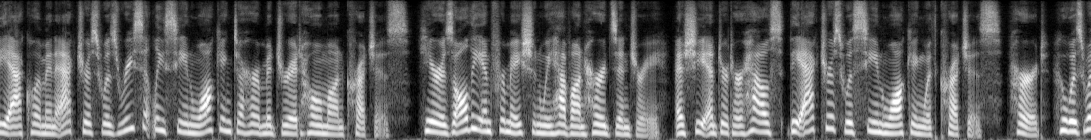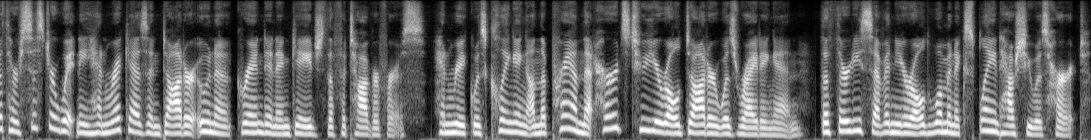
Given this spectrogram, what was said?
The Aquaman actress was recently seen walking to her Madrid home on crutches. Here is all the information we have on Heard's injury. As she entered her house, the actress was seen walking with crutches. Heard, who was with her sister Whitney Henriquez and daughter Oonagh, grinned and engaged the photographers. Henriquez was clinging on the pram that Heard's two year old daughter was riding in. The 37 year old woman explained how she was hurt.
